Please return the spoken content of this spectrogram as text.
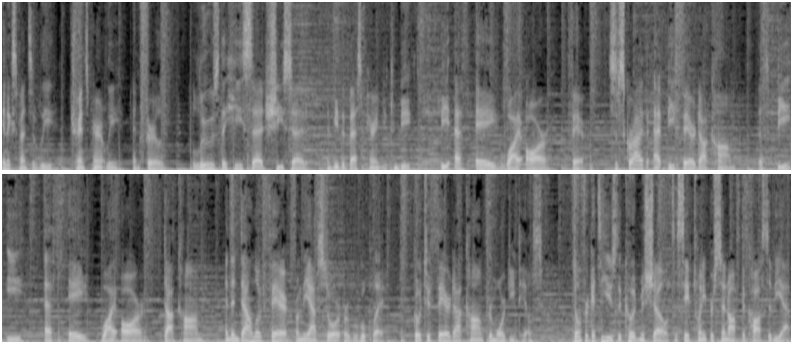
inexpensively, transparently, and fairly. Lose the he said, she said, and be the best parent you can be. Be F A Y R FAYR. Subscribe at befayr.com. That's B E F A Y R.com. And then download FAYR from the App Store or Google Play. Go to fayr.com for more details. Don't forget to use the code Michelle to save 20% off the cost of the app.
